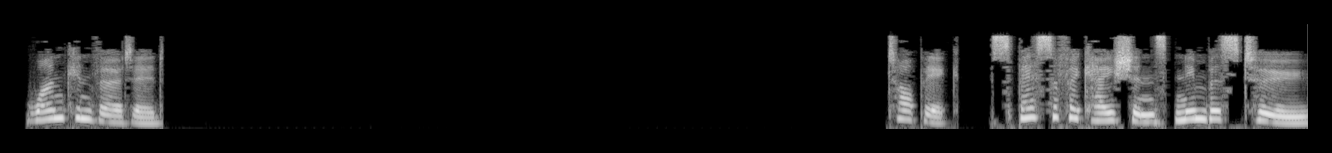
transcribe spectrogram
One converted. Topic: Specifications Nimbus 2.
